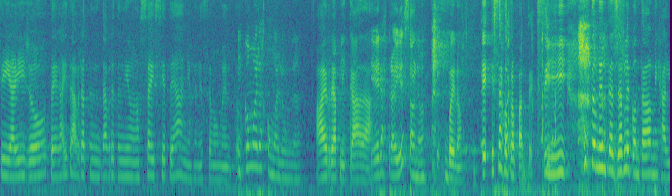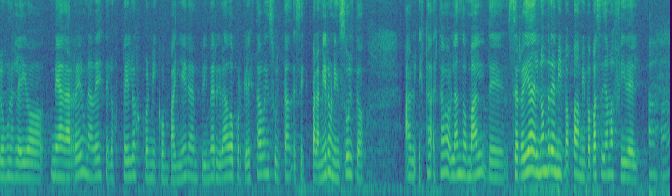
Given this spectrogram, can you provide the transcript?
Sí, ahí yo, te, ahí te habrá, ten- habré tenido unos 6, 7 años en ese momento. ¿y cómo eras como alumna? Ay, reaplicada. ¿Eras traviesa o no? Eh, Bueno, eh, esa es otra parte. Sí, justamente ayer le contaba a mis alumnos, le digo, me agarré una vez de los pelos con mi compañera en primer grado porque le estaba insultando, es decir, para mí era un insulto. Estaba hablando mal de, se reía del nombre de mi papá, mi papá se llama Fidel. Ajá.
